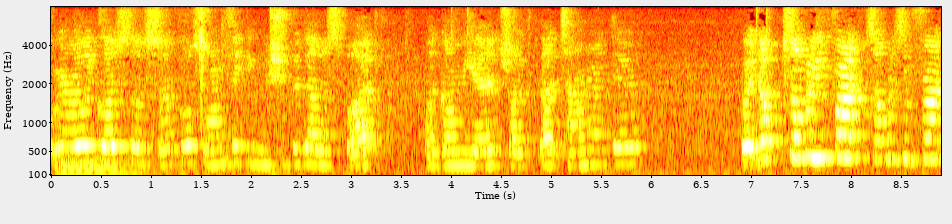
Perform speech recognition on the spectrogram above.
We're really close to the circle, so I'm thinking we should pick out a spot, like on the edge, like that town right there. Wait, nope, somebody in front. Somebody's in front.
